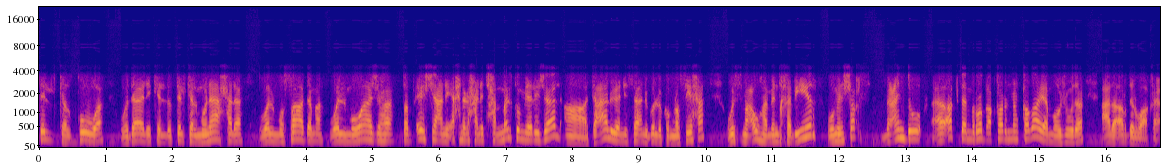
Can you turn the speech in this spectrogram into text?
تلك القوة وذلك تلك المناحلة والمصادمة والمواجهة. طب إيش يعني إحنا حنتحملكم يا رجال؟ آه تعالوا يا نساء نقول لكم نصيحة واسمعوها من خبير ومن شخص عنده أكثر من ربع قرن من قضايا موجودة على أرض الواقع.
